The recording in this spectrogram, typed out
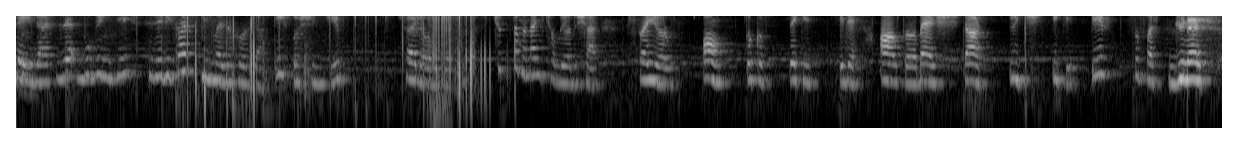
Seyirciler size bugünkü size birkaç bilmece soracağım. İlk başıncı şöyle olacaktır. Çıtlamadan çalıyor düşer. Sayıyorum. 10, 9, 8, 7, 6, 5, 4, 3, 2, 1, 0. Güneş.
